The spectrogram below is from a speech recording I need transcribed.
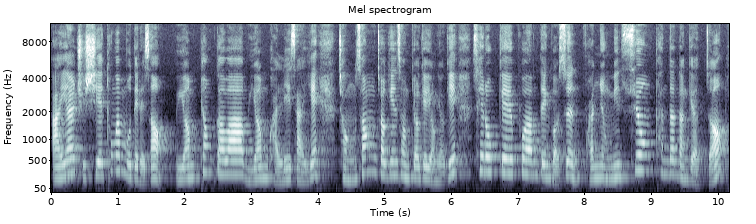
IRGC의 통합 모델에서 위험 평가와 위험 관리 사이에 정성적인 성격의 영역이 새롭게 포함된 것은 관용 민 수용 판단 단계였죠.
